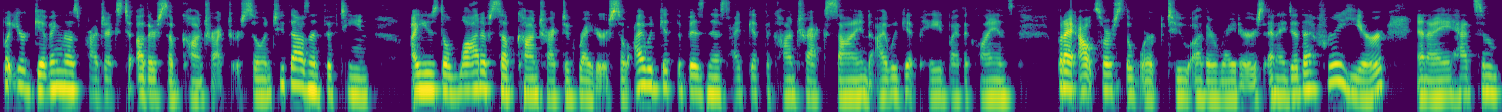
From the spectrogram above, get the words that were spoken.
but you're giving those projects to other subcontractors. So in 2015, I used a lot of subcontracted writers. So I would get the business, I'd get the contract signed, I would get paid by the clients, but I outsourced the work to other writers. And I did that for a year. And I had some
